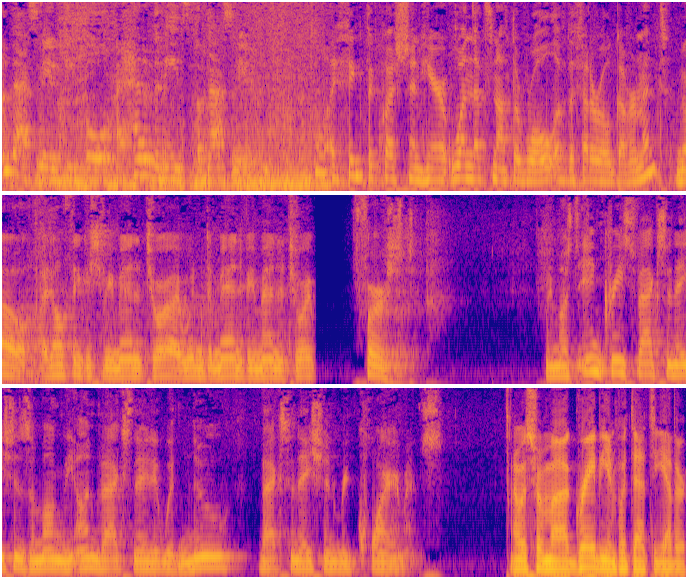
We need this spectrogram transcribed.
unvaccinated people ahead of the needs of vaccinated people? Well, I think the question here, one, that's not the role of the federal government. No, I don't think it should be mandatory. I wouldn't demand to be mandatory. First, we must increase vaccinations among the unvaccinated with new vaccination requirements. I was from uh, and put that together.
